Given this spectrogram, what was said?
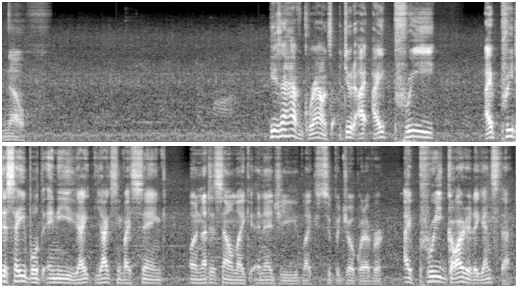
no. He doesn't have grounds. Dude, I, I pre... I pre-disabled any yikesing by saying, oh, not to sound like an edgy, like, super joke, whatever. I pre-guarded against that.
